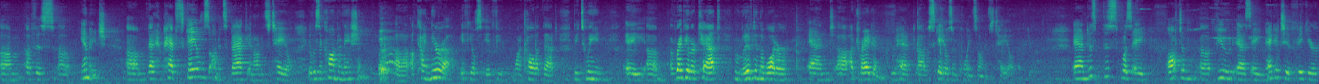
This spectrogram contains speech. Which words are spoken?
um, of this uh, image um, that had scales on its back and on its tail. It was a combination, uh, a chimera, if, you if you want to call it that, between a, um, a regular cat who lived in the water and uh, a dragon who had uh, scales and points on its tail. And this, this was a often uh, viewed as a negative figure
